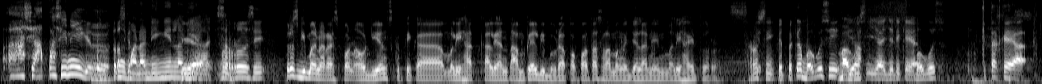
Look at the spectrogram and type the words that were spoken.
ah siapa sih nih gitu terus Terus mana dingin lagi iya, ya. seru sih Terus gimana respon audiens ketika melihat kalian tampil di beberapa kota selama ngejalanin Mali High Tour? Seru sih. feedbacknya bagus sih Bagus Iya, iya, jadi kayak bagus kita kayak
